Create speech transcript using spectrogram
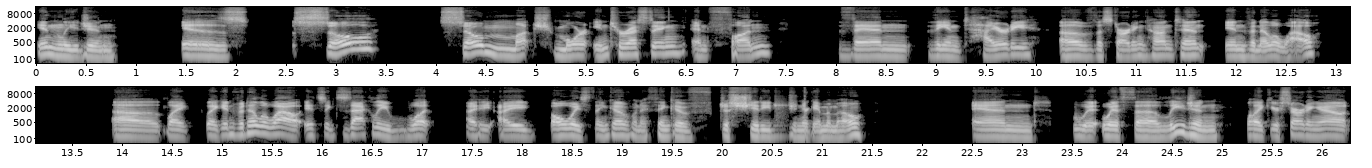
in legion is so so much more interesting and fun than the entirety of the starting content in vanilla WoW. Uh like like in vanilla WoW, it's exactly what I I always think of when I think of just shitty generic MMO. And with with uh, Legion, like you're starting out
